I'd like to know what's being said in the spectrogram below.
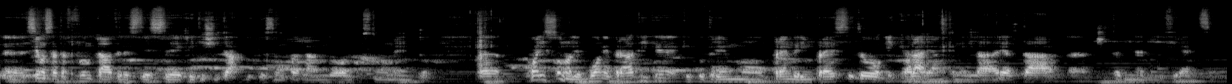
eh, siano state affrontate le stesse criticità di cui stiamo parlando in questo momento. Eh, quali sono le buone pratiche che potremmo prendere in prestito e calare anche nella realtà eh, cittadina di Firenze?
